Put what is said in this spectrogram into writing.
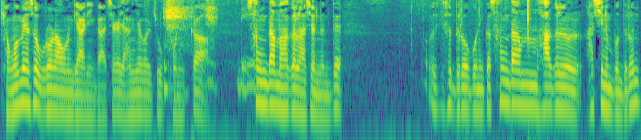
경험에서 우러나오는 게 아닌가. 제가 양력을 쭉 보니까 네. 상담학을 하셨는데 어디서 들어보니까 상담학을 하시는 분들은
